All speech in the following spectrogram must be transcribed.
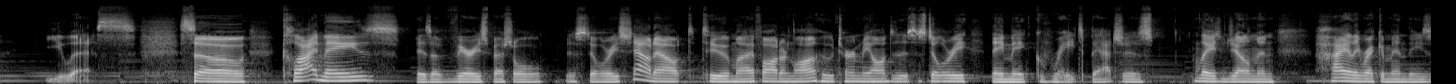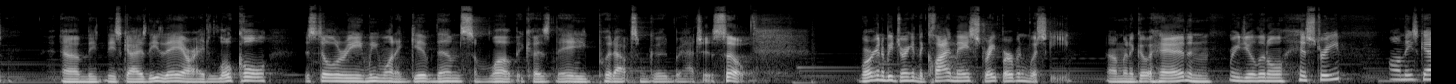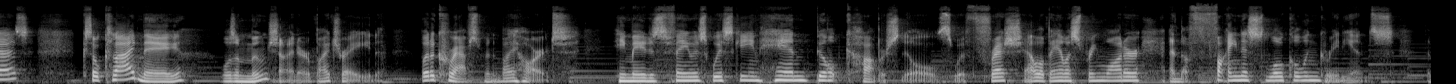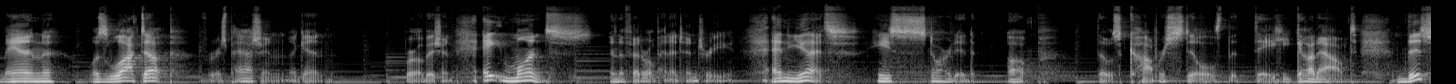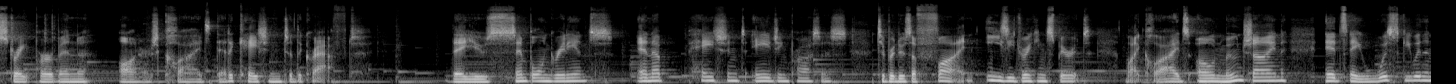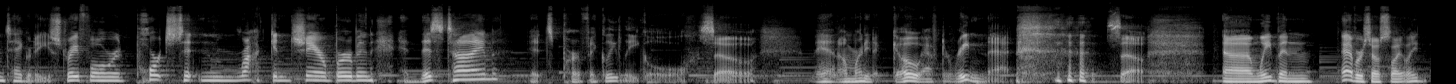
U.S. So, Clyde Mays is a very special distillery. Shout out to my father in law who turned me on to this distillery. They make great batches. Ladies and gentlemen, highly recommend these um, these, these guys. These they are a local distillery, and we want to give them some love because they put out some good batches. So we're going to be drinking the Clyde May Straight Bourbon Whiskey. I'm going to go ahead and read you a little history on these guys. So, Clyde May was a moonshiner by trade, but a craftsman by heart. He made his famous whiskey in hand built copper stills with fresh Alabama spring water and the finest local ingredients. The man was locked up for his passion again prohibition. Eight months in the federal penitentiary. And yet, he started up those copper stills the day he got out. This straight bourbon honors Clyde's dedication to the craft. They use simple ingredients and a patient aging process to produce a fine, easy drinking spirit like Clyde's own moonshine. It's a whiskey with integrity, straightforward, porch sitting, rocking chair bourbon, and this time it's perfectly legal. So, man, I'm ready to go after reading that. so, um, we've been ever so slightly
